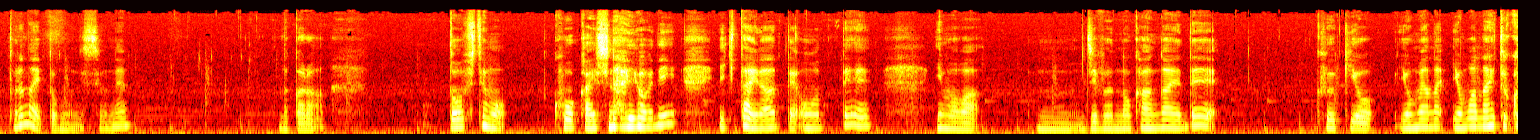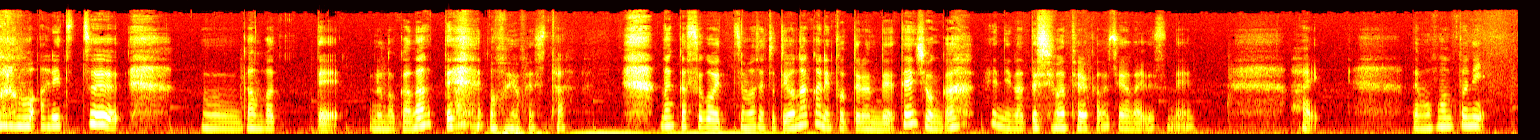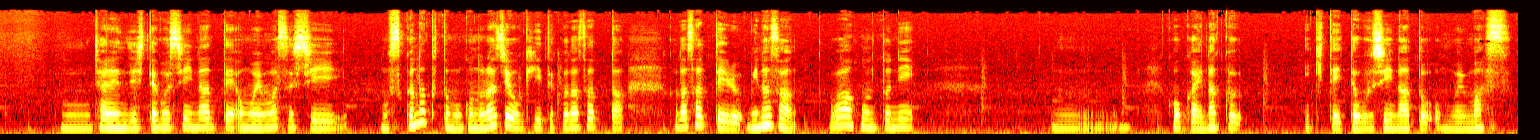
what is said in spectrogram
取れないと思うんですよね。だからどうしても後悔しないように生きたいなって思って今は、うん、自分の考えで空気を読まない読まないところもありつつうん、頑張ってるのかなって 思いました。なんかすごいすいませんちょっと夜中に撮ってるんでテンションが 変になってしまってるかもしれないですね。はい。でも本当に、うん、チャレンジしてほしいなって思いますしもう少なくともこのラジオを聴いてくださったくださっている皆さんは本当にうん後悔なく生きていってほしいなと思います。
